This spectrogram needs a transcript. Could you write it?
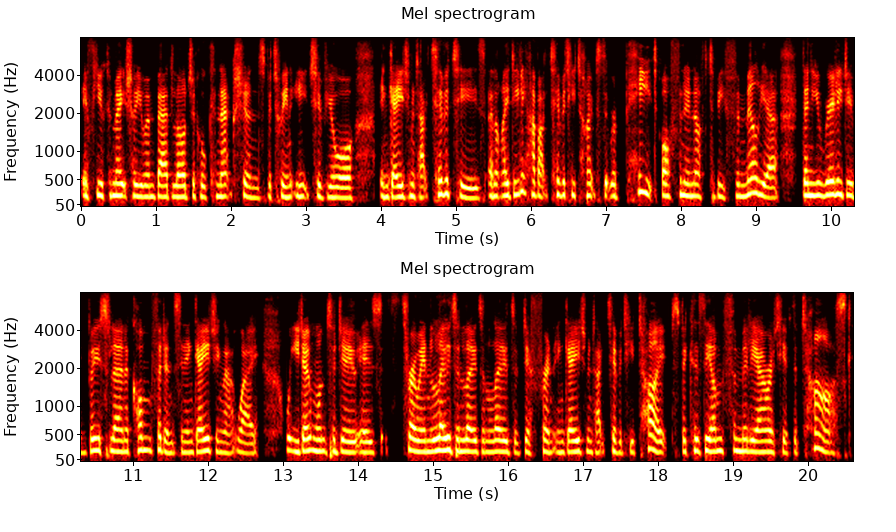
If you can make sure you embed logical connections between each of your engagement activities and ideally have activity types that repeat often enough to be familiar, then you really do boost learner confidence in engaging that way. What you don't want to do is throw in loads and loads and loads of different engagement activity types because the unfamiliarity of the task,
